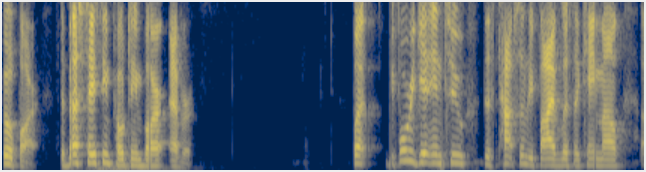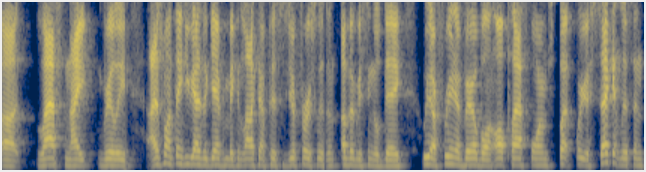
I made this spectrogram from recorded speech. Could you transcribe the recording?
Built Bar, the best tasting protein bar ever. But before we get into this top 75 list that came out uh, last night, really, I just want to thank you guys again for making Lockdown On Pistons your first listen of every single day. We are free and available on all platforms. But for your second listen,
